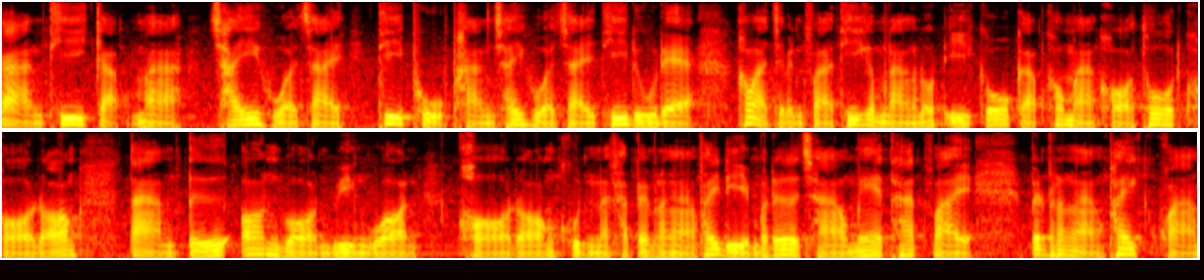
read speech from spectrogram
การที่กลับมาใช้หัวใจที่ผูกพันใช้หัวใจที่ดูแลเขาอาจจะเป็นฝ่ายที่กำลังลดอีโก้กลับเข้ามาขอโทษขอร้อง ตามตื้ออ้อนวอนวิงวอน ขอร้องคุณนะครับ เป็นพลังงานไพ่ดีมเรอร์ชาวเมษธาตุไฟ เป็นพลังงานไพ่ความ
